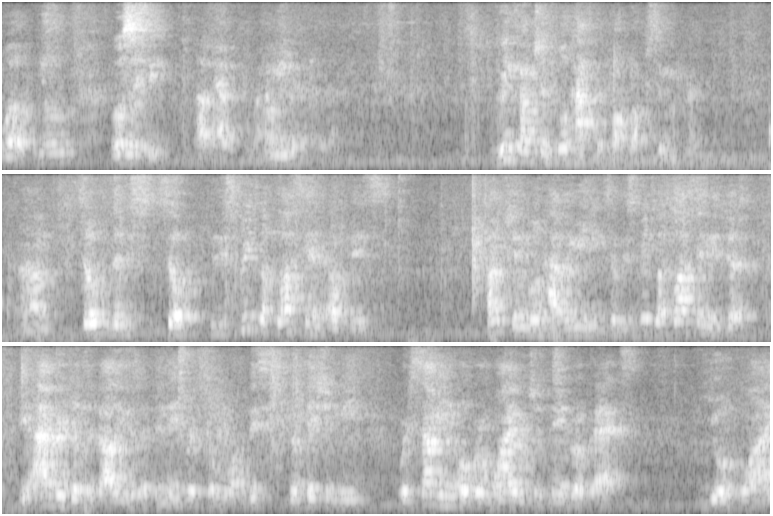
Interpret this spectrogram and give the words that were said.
Well, you'll, We'll see. see. Okay. I- I mean, green functions will have to pop up soon, right? Um, so the so the discrete Laplacian of this function will have a meaning. So discrete Laplacian is just the average of the values of the neighbor. So this notation means we're summing over y, which is neighbor of x, u of y,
